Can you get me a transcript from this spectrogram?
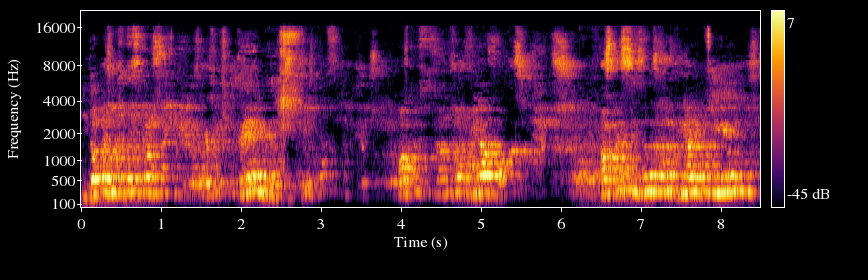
Então, para a gente descansar em Deus, para a gente crer em Deus, para a gente confiar em Deus, nós precisamos ouvir a voz de Deus. Nós precisamos confiar no que Ele nos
